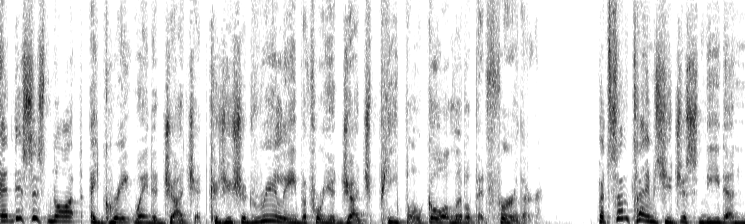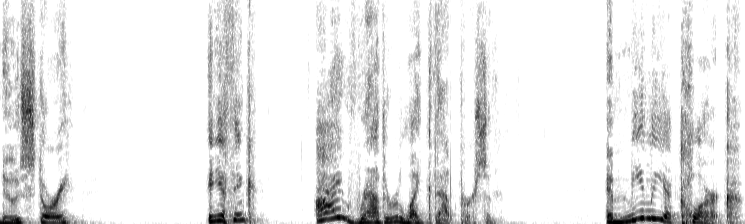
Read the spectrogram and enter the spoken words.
and this is not a great way to judge it, because you should really, before you judge people, go a little bit further. But sometimes you just need a news story. And you think, I rather like that person. Emilia Clarke,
